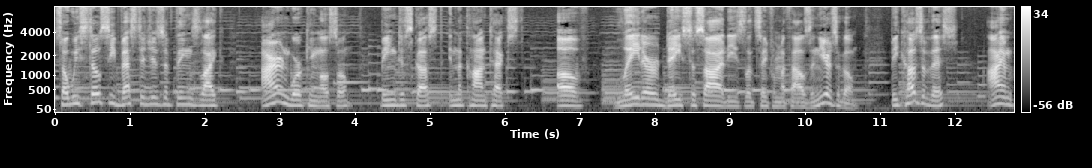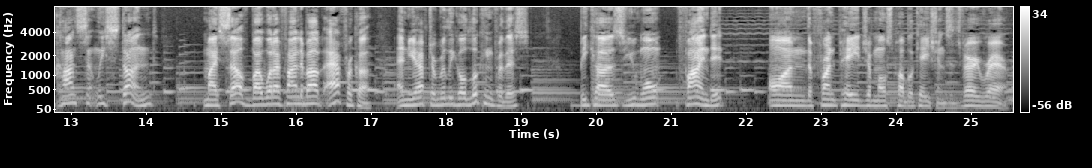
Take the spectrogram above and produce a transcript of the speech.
So we still see vestiges of things like ironworking also being discussed in the context of later day societies, let's say from a thousand years ago. Because of this, I am constantly stunned myself by what I find about Africa. And you have to really go looking for this because you won't find it on the front page of most publications. It's very rare.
